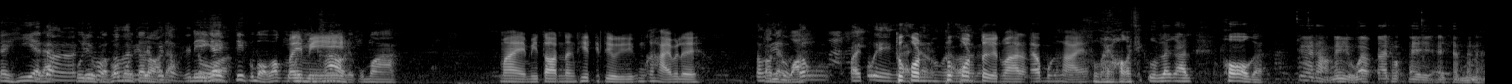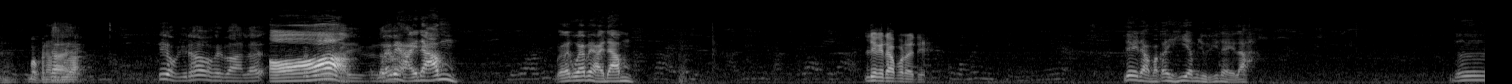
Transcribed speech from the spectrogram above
ก็เฮี้ยแล้วกูอยู่กับพวกมึงตลอดอะมีแค่ที่กูบอกว่ากูไม่ไปมีกินข้าวเดี๋ยวกูมา ไม่มีตอนหนึ่งที่อยู่ดีๆมึงก็หายไปเลยตรงตอนไหนที่ผมวะต้องไปตู้เองทุกคนจากโรงพยาบาลทุกคนตื่นมาแล้วมึงหายหวยออกที่กูแล้วกันพ่อกันพี่ก็ถามได้อยู่ว่าไอ้โทไอ้ไอ้เฉินไปไหนบอกไปทำธุระที่ผมอยู่หน้าโรงพยาบาลแล้วอ๋อแล้วแวะไปหายดำแล้วแวะไปหายดเรียกไอ้ดำอะไรดิำเรื่องไอ้ดำมันก็เฮี้ยมนอยู่ที่ไหนล่ะ เออ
